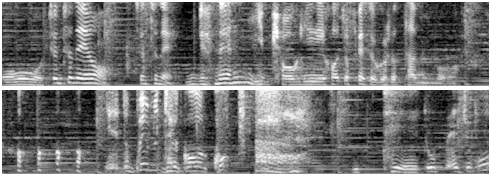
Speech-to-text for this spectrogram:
오, 튼튼해요. 튼튼해. 문제는 이 벽이 허접해서 그렇다는 거. 얘도 빼면 될 것 같고, 아, 밑에도 빼주고,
